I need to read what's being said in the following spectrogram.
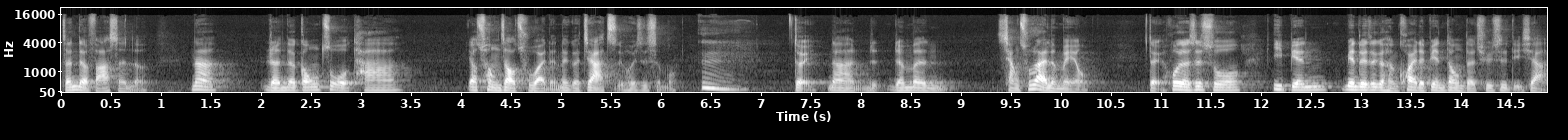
真的发生了，那人的工作他要创造出来的那个价值会是什么？嗯，对，那人人们想出来了没有？对，或者是说一边面对这个很快的变动的趋势底下，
